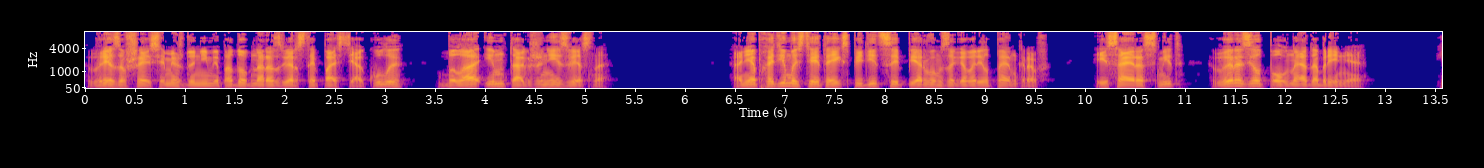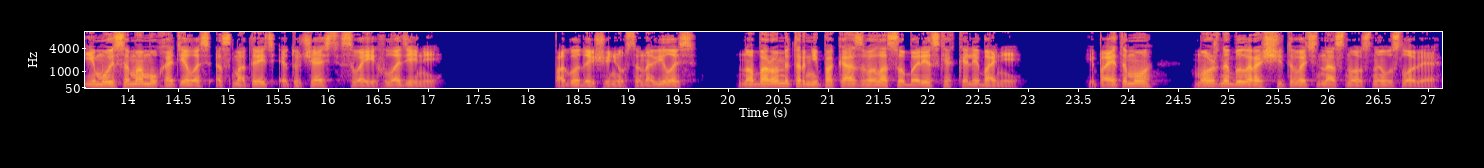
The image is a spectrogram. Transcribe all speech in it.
врезавшаяся между ними подобно разверстой пасти акулы, была им также неизвестна. О необходимости этой экспедиции первым заговорил Пенкроф, и Сайрес Смит выразил полное одобрение. Ему и самому хотелось осмотреть эту часть своих владений. Погода еще не установилась, но барометр не показывал особо резких колебаний, и поэтому можно было рассчитывать на сносные условия.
